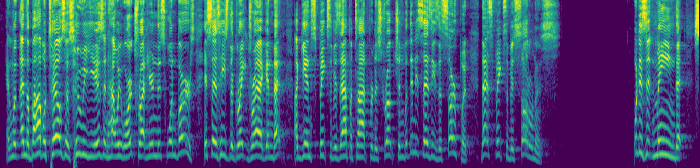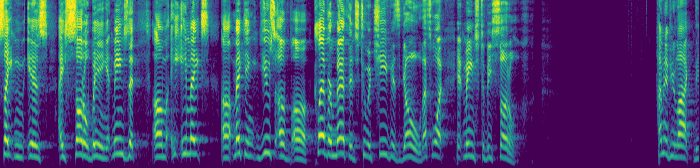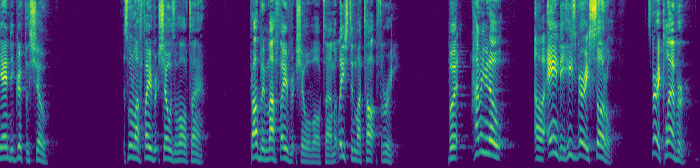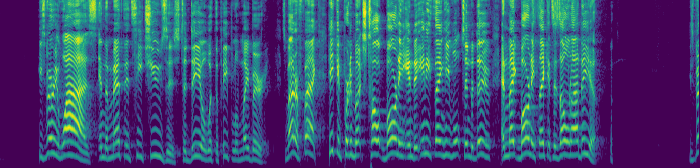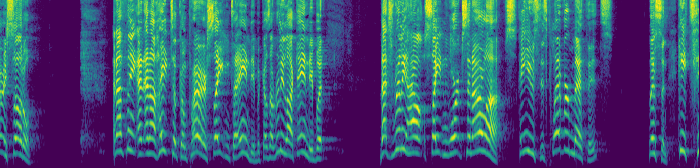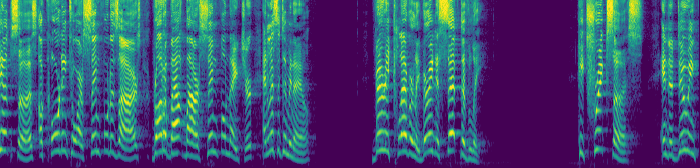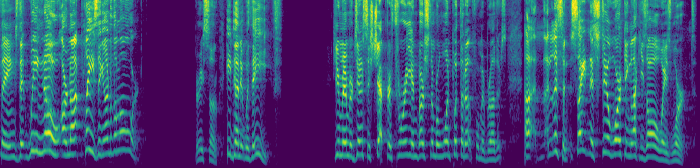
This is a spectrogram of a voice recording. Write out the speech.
And, with, and the Bible tells us who he is and how he works right here in this one verse. It says he's the great dragon. That again speaks of his appetite for destruction. But then it says he's the serpent. That speaks of his subtleness. What does it mean that Satan is a subtle being? It means that um, he, he, makes uh, making use of uh, clever methods to achieve his goal. That's what it means to be subtle. How many of you like the Andy Griffith Show? It's one of my favorite shows of all time. Probably my favorite show of all time, at least in my top three. But how many of you know uh, Andy? He's very subtle, he's very clever. He's very wise in the methods he chooses to deal with the people of Mayberry. As a matter of fact, he can pretty much talk Barney into anything he wants him to do and make Barney think it's his own idea. He's very subtle. And I think, and, and I hate to compare Satan to Andy because I really like Andy, but that's really how Satan works in our lives. He uses clever methods. Listen, he tempts us according to our sinful desires brought about by our sinful nature. And listen to me now very cleverly, very deceptively. He tricks us into doing things that we know are not pleasing unto the Lord. Very subtle. He done it with Eve. Do you remember Genesis chapter 3 and verse number 1? Put that up for me, brothers. Uh, listen, Satan is still working like he's always worked.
